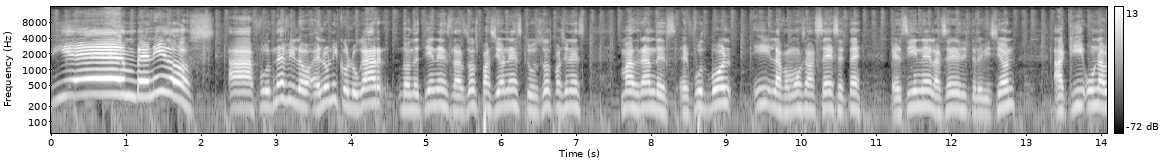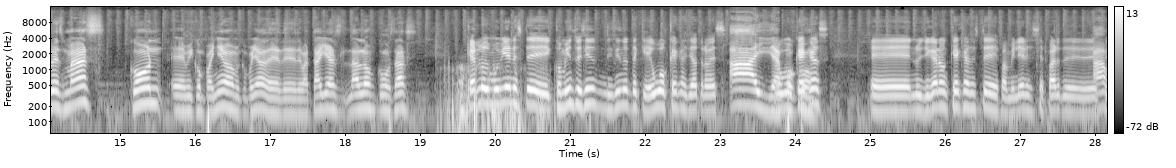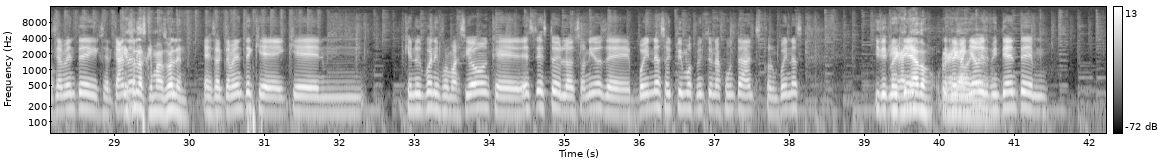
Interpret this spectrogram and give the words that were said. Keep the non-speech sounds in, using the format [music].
Bienvenidos a Fudnéfilo, el único lugar donde tienes las dos pasiones, tus dos pasiones más grandes, el fútbol y la famosa CST, el cine, las series y televisión. Aquí una vez más con eh, mi compañero, mi compañero de, de- de batallas, Lalo, ¿cómo estás? Carlos, muy bien, este comienzo diciendo- diciéndote que hubo quejas ya otra vez. Ay, ya hubo poco. quejas. Eh, nos llegaron quejas este familiares, este parte de- Ah, especialmente Que cercanas. son las que más duelen. Exactamente, que, que, mm, que no es buena información, que es esto de los sonidos de Buenas. Hoy tuvimos una junta antes con Buenas. Y Regañado, regañado, regañado, y definitivamente mm,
